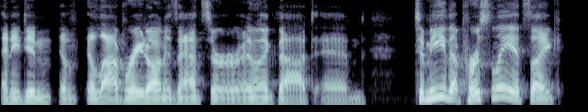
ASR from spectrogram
and he didn't el- elaborate on his answer or anything like that. And to me, that personally, it's like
